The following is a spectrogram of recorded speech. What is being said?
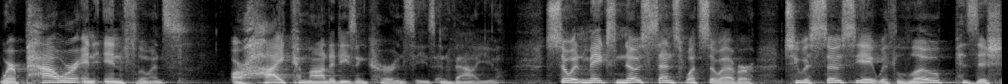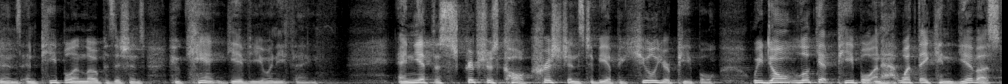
where power and influence are high commodities and currencies and value. So it makes no sense whatsoever to associate with low positions and people in low positions who can't give you anything. And yet, the scriptures call Christians to be a peculiar people. We don't look at people and what they can give us.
